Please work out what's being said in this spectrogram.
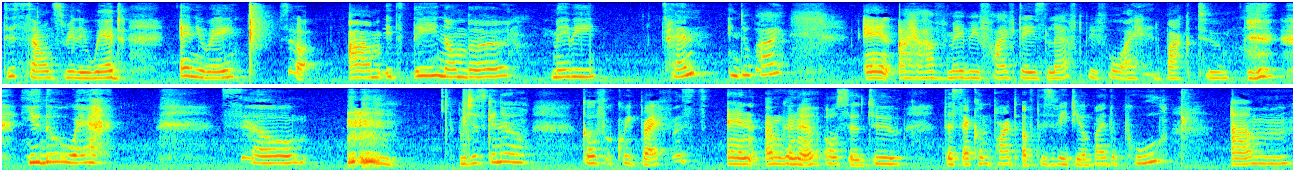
This sounds really weird. Anyway so um it's day number maybe 10 in dubai and i have maybe five days left before i head back to you know where. So i'm just gonna go for quick breakfast and i'm gonna also do the second part of this video by the pool. Um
